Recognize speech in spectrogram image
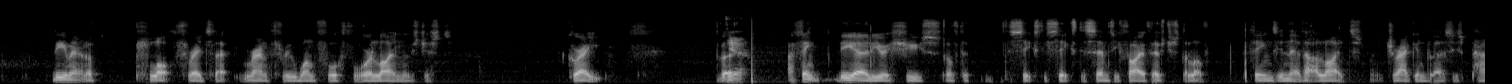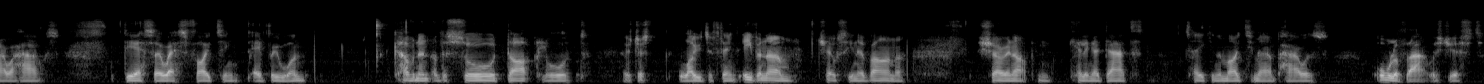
the amount of plot threads that ran through 144 alone was just great. But yeah, I think the earlier issues of the, the 66 to 75, there was just a lot of things in there that I liked. Like Dragon versus Powerhouse, the SOS fighting everyone, Covenant of the Sword, Dark Lord. There's just loads of things. Even um, Chelsea Nirvana showing up and killing her dad, taking the Mighty Man powers. All of that was just.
